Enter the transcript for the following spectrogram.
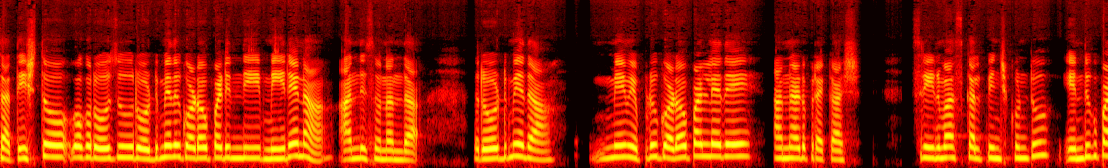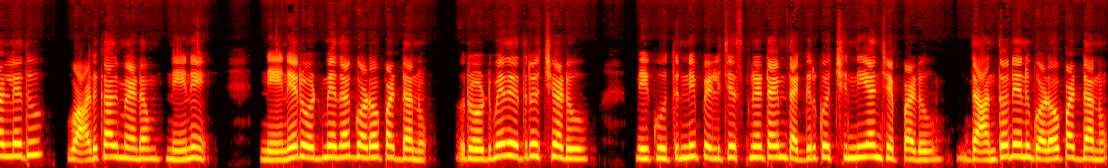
సతీష్తో ఒకరోజు రోడ్డు మీద గొడవ పడింది మీరేనా? అంది సునంద. రోడ్డు మీద? మేము గొడవ పడలేదే? అన్నాడు ప్రకాష్. శ్రీనివాస్ కల్పించుకుంటూ ఎందుకు పడలేదు? వాడు కాదు మేడం నేనే. నేనే రోడ్డు మీద గొడవ పడ్డాను. రోడ్డు మీద ఎదురొచ్చాడు. మీ కూతుర్ని పెళ్ళి చేసుకునే టైం దగ్గరకు వచ్చింది అని చెప్పాడు. దాంతో నేను గొడవ పడ్డాను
